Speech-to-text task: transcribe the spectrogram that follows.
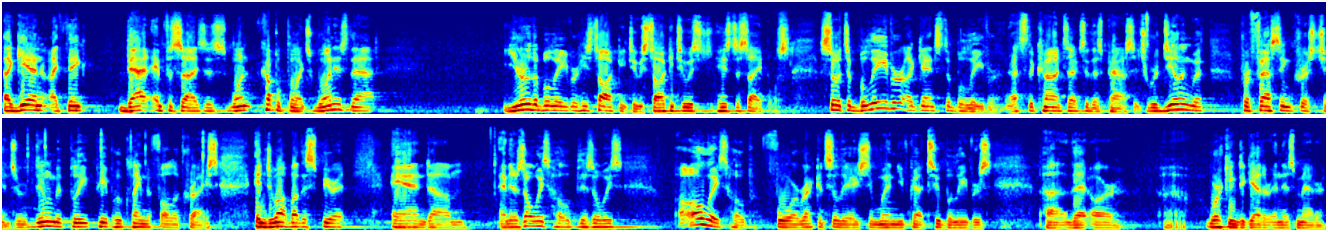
again, I think that emphasizes one couple points. One is that you're the believer he's talking to. He's talking to his, his disciples. So it's a believer against a believer. That's the context of this passage. We're dealing with professing Christians. We're dealing with people who claim to follow Christ, indwelt by the Spirit. And, um, and there's always hope. There's always, always hope for reconciliation when you've got two believers uh, that are uh, working together in this matter.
